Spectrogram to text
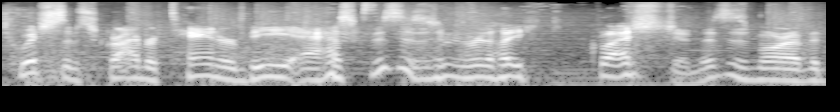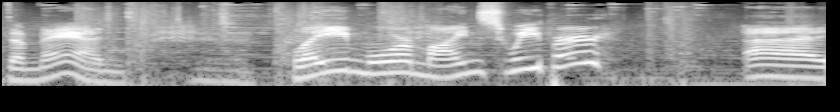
Twitch subscriber Tanner B asks, this isn't really a question. This is more of a demand. Play more Minesweeper? Uh,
